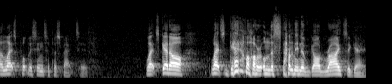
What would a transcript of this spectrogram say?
and let's put this into perspective. Let's get our, let's get our understanding of God right again.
